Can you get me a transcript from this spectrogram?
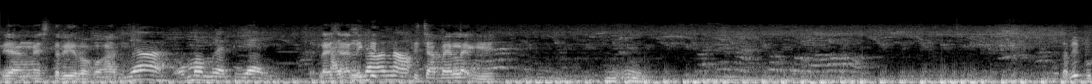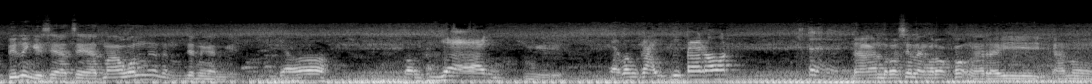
yang ngestri rokokan. Ya, umum lek biyen. Lek sakniki ono. dicapelek nggih. Heeh. Tapi buktine nggih sehat-sehat mawon ngoten jenengan nggih. Yo. Wong biyen, Nggih. ya wong saiki perot. Nah, terus lek ngerokok ngarai anu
